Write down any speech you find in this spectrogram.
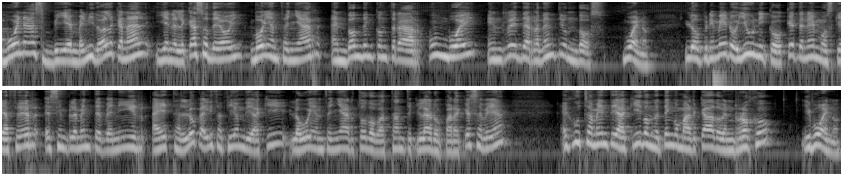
buenas, bienvenido al canal y en el caso de hoy voy a enseñar en dónde encontrar un buey en Red Dead Redemption 2. Bueno, lo primero y único que tenemos que hacer es simplemente venir a esta localización de aquí, lo voy a enseñar todo bastante claro para que se vea. Es justamente aquí donde tengo marcado en rojo y bueno,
